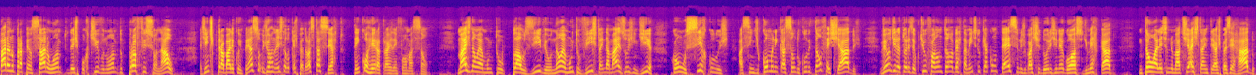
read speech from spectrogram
Parando para pensar no âmbito desportivo, no âmbito profissional, a gente que trabalha com imprensa, o jornalista Lucas Pedrosa está certo, tem que correr atrás da informação. Mas não é muito plausível, não é muito visto, ainda mais hoje em dia, com os círculos assim de comunicação do clube tão fechados, ver um diretor executivo falando tão abertamente do que acontece nos bastidores de negócio, de mercado. Então o Alexandre Matos já está, entre aspas, errado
